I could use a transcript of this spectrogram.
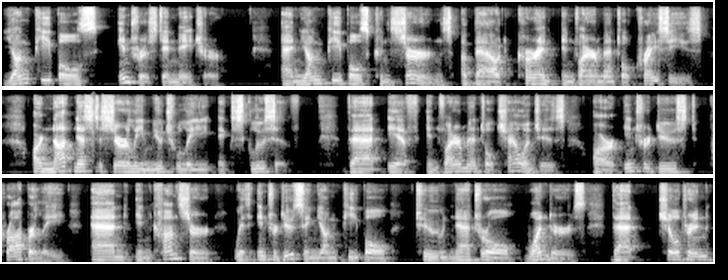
young people's interest in nature and young people's concerns about current environmental crises are not necessarily mutually exclusive. That if environmental challenges are introduced properly and in concert with introducing young people to natural wonders, that children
